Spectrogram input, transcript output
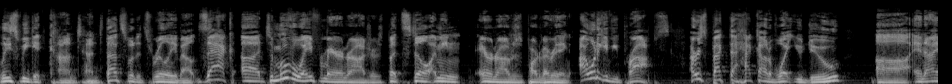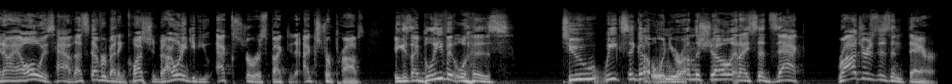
At least we get content. That's what it's really about. Zach, uh, to move away from Aaron Rodgers, but still, I mean, Aaron Rodgers is part of everything. I want to give you props. I respect the heck out of what you do. Uh, and I, and I always have. That's never been in question, but I want to give you extra respect and extra props because I believe it was two weeks ago when you were on the show and I said, Zach, Rodgers isn't there.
